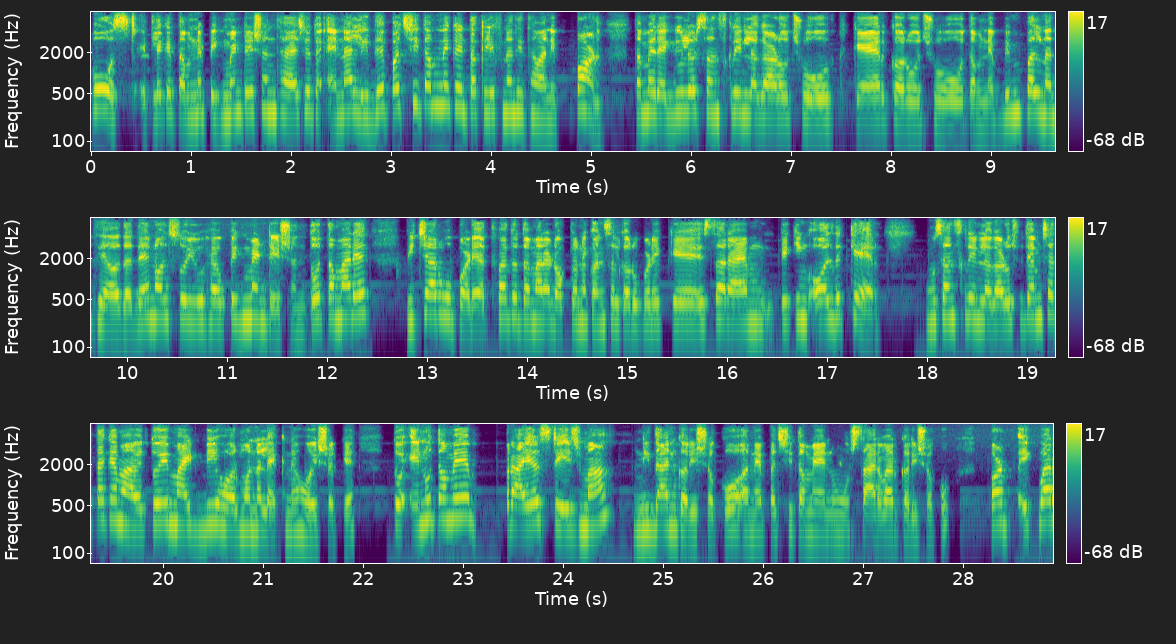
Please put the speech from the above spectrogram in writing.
પોસ્ટ, એટલે કે તમને પિગમેન્ટેશન થાય છે, તો એના લીધે પછી તમને કઈ તકલીફ નથી થવાની. પણ તમે રેગ્યુલર સનસ્ક્રીન લગાડો છો કેર કરો છો, તમને પિમ્પલ નથી આવતા then also you have pigmentation તો તમારે વિચારવું પડે, અથવા તો તમારા ડોક્ટરને કન્સલ્ટ કરવું પડે કે sir I am taking all the care હું સનસ્ક્રીન લગાડું છું. તેમ છતાં કેમ આવે? તો એ માઇટ બી હોર્મોનલ એકને હોઈ શકે. તો એનું તમે પ્રાયર સ્ટેજમાં નિદાન કરી શકો અને પછી તમે એનું સારવાર કરી શકો. પણ એકવાર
